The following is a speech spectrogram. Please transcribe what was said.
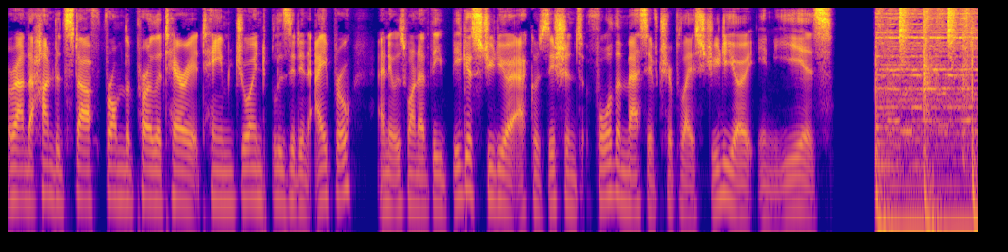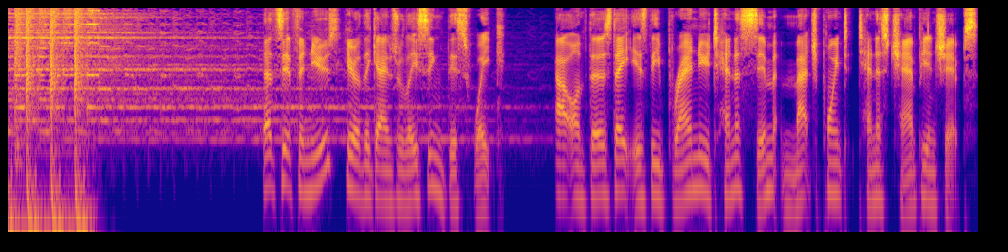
Around 100 staff from the Proletariat team joined Blizzard in April, and it was one of the biggest studio acquisitions for the massive AAA studio in years. That's it for news. Here are the games releasing this week. Out on Thursday is the brand new tennis sim Matchpoint Tennis Championships.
